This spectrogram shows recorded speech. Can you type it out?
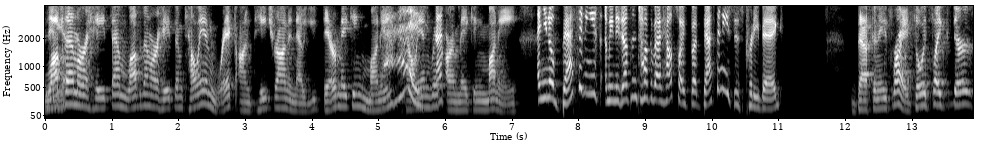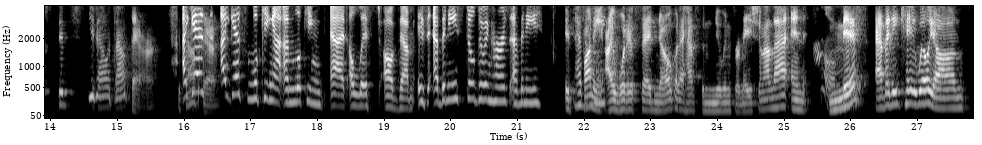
love idiot. them or hate them, love them or hate them. Kelly and Rick on Patreon, and now you they're making money. Kelly and Rick are making money. And you know, Bethenny's, I mean, it doesn't talk about housewife, but Bethenny's is pretty big. Bethenny's right. So it's like there's it's you know, it's out there. It's I out guess, there. I guess looking at, I'm looking at a list of them. Is Eboni still doing hers? Eboni? it's have funny. I would have said no, but I have some new information on that. And Oh. Miss Eboni K. Williams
